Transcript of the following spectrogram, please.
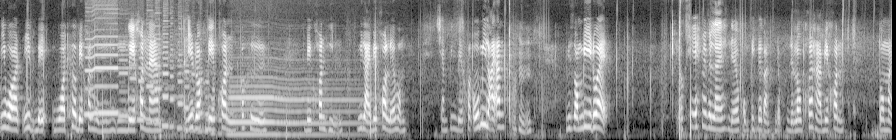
นี่วอนี่เบ water bacon ผมเบคอนน้ำ อันนี้ rock bacon ก็คือเบคอนหิน มีหลายเบคอนเลยครับผมแชมปิ้งเบคอน โอ้ มีหลายอันอืมีซอมบี้ด้วย โอเค ไม่เป็นไร เดี๋ยวผมปิดไปก่อน เดี๋ยวเดี๋ยวเราค่อยหาเบคอนตัวใหม่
